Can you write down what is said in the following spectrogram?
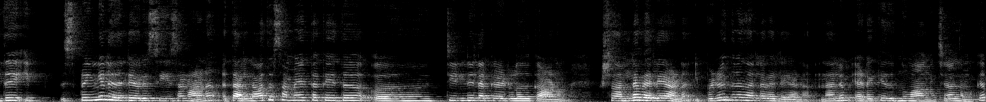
ഇത് സ്പ്രിങ്ങിൽ ഇതിന്റെ ഒരു സീസണാണ് ഇതല്ലാത്ത സമയത്തൊക്കെ ഇത് ടിന്നിലൊക്കെ ഉള്ളത് കാണും. പക്ഷെ നല്ല വിലയാണ്. ഇപ്പോഴും ഇതിന് നല്ല വിലയാണ്. എന്നാലും ഇടയ്ക്ക് ഇതൊന്ന് വാങ്ങിച്ചാൽ നമുക്ക്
